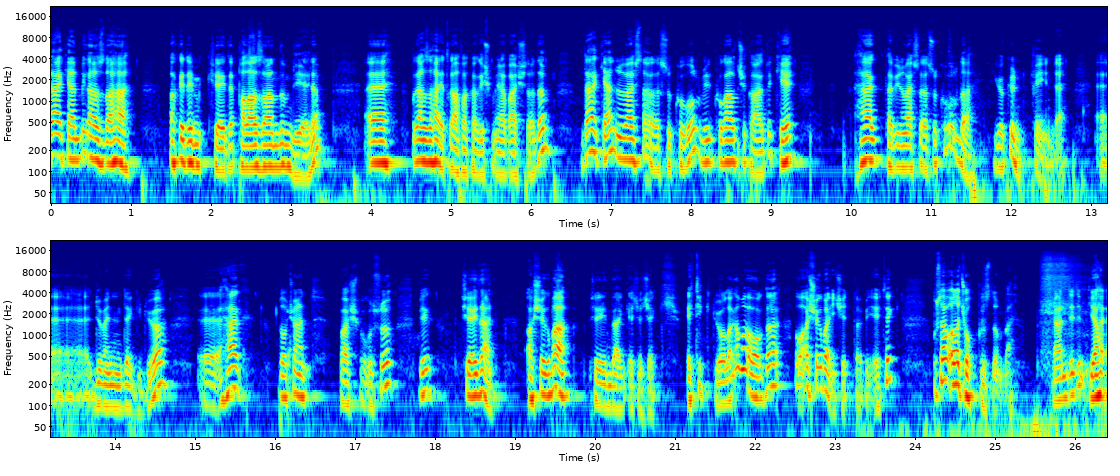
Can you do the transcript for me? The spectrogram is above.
derken biraz daha akademik şeyde palazlandım diyelim. Ee, biraz daha etrafa karışmaya başladım. Derken üniversite arası kurul bir kural çıkardı ki her tabi üniversite arası kurul da YÖK'ün şeyinde e, dümeninde gidiyor. E, her doçent başvurusu bir şeyden aşırma şeyinden geçecek. Etik diyorlar ama orada o aşırma için tabii etik. Bu sefer ona çok kızdım ben. Yani dedim ya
